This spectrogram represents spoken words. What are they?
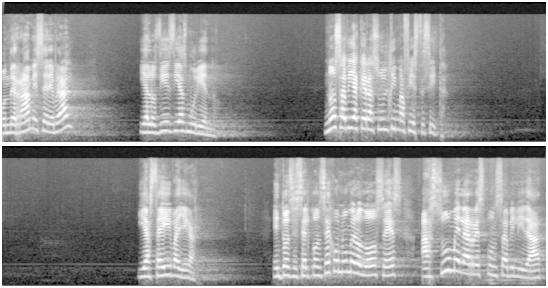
con derrame cerebral y a los 10 días muriendo. No sabía que era su última fiestecita. Y hasta ahí iba a llegar. Entonces el consejo número dos es, asume la responsabilidad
